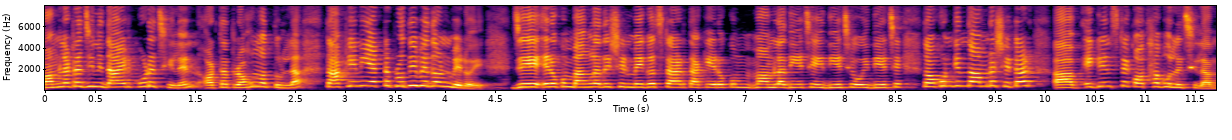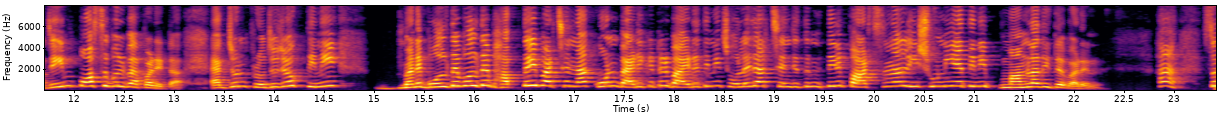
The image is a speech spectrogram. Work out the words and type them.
মামলাটা যিনি দায়ের করেছিলেন, অর্থাৎ রহমতুল্লাহ, তাকে নিয়ে একটা প্রতিবেদন বেরোয় যে এরকম বাংলাদেশের মেগাস্টার তাকে এরকম মামলা দিয়েছে, এই দিয়েছে, ওই দিয়েছে। তখন কিন্তু আমরা সেটার এগেনস্টে কথা বলেছিলাম যে ইম্পসিবল ব্যাপার এটা। একজন প্রযোজক, তিনি মানে বলতে বলতে ভাবতেই পারছেন না কোন ব্যারিকেটের বাইরে তিনি চলে যাচ্ছেন যে তিনি পার্সোনাল ইস্যু নিয়ে তিনি মামলা দিতে পারেন। হ্যাঁ সো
